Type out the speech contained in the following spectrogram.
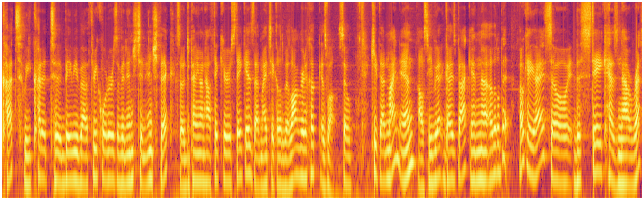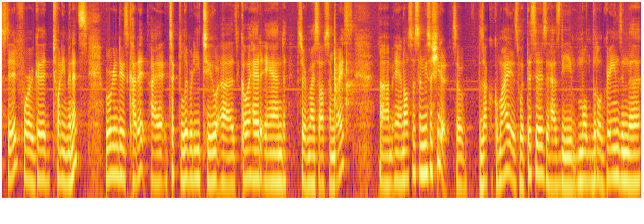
cut. We cut it to maybe about three quarters of an inch to an inch thick. So depending on how thick your steak is, that might take a little bit longer to cook as well. So keep that in mind and I'll see you guys back in uh, a little bit. Okay guys, so the steak has now rested for a good 20 minutes. What we're gonna do is cut it. I took the liberty to uh, go ahead and serve myself some rice um, and also some miso shiru. So Zakkokumai is what this is. It has the little grains in the,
